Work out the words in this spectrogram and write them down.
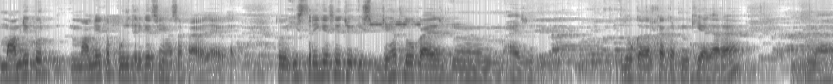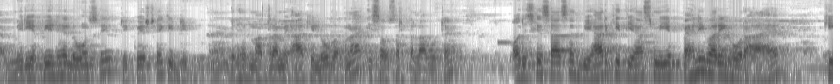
मामले को, मामले का पूरी तरीके से यहाँ से पाया जाएगा। तो इस तरीके से जो इस बृहद लोक आय लोक अदालत का गठन किया जा रहा है मेरी अपील है लोगों से रिक्वेस्ट है कि बृहद मात्रा में आके लोग अपना इस अवसर का लाभ उठाएँ। और इसके साथ साथ बिहार के इतिहास में ये पहली बार ही हो रहा है कि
